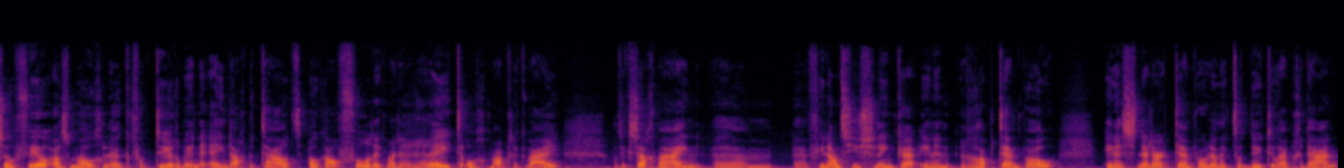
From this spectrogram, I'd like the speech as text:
zoveel als mogelijk facturen binnen één dag betaald. Ook al voelde ik me er rete ongemakkelijk bij. Want ik zag mijn um, uh, financiën slinken in een rap tempo. In een sneller tempo dan ik tot nu toe heb gedaan.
